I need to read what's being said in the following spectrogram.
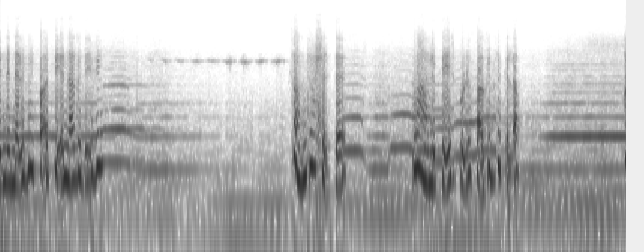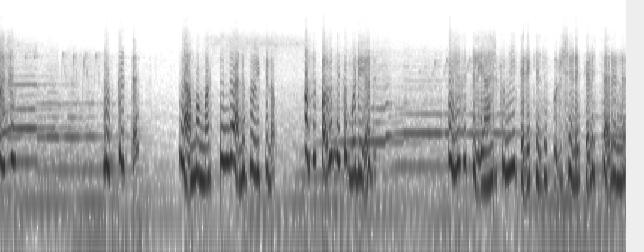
என்னோட இந்த நிலைமை பார்த்து என்னாக தேவி சந்தோஷத்தை நாலு பேர் கூட பகிர்ந்துக்கலாம். ஆனா துக்கத்தை நாம மட்டும்தான் அனுபவிக்கணும். அதை பகிர்ந்துக்க முடியாது. உலகத்துல யாருக்குமே கிடைக்காத புருஷன் கிடைச்சாருன்னு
